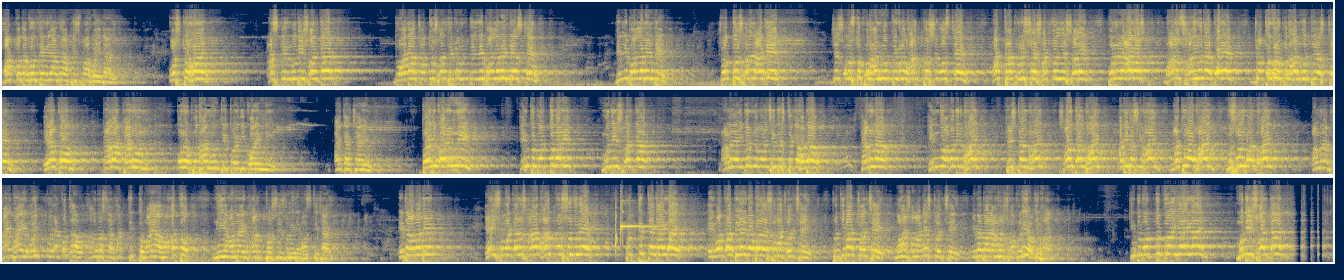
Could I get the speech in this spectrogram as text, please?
হক বলতে গেলে আমরা পিসপা হয়ে যাই কষ্ট হয়। আজকের মোদী সরকার দু হাজার চোদ্দ সাল থেকে দিল্লি পার্লামেন্টে এসছেন দিল্লি পার্লামেন্টে চোদ্দ সালের আগে যে সমস্ত প্রধানমন্ত্রীগুলো ভারতবর্ষে বসছেন, অর্থাৎ উনিশশো সাতচল্লিশ সালে পনেরোই আগস্ট ভারত স্বাধীনতার পরে যতগুলো প্রধানমন্ত্রী আসছেন এরকম কালা কানুন কোন প্রধানমন্ত্রী তৈরি করেননি। আই ক্যান চ্যালেঞ্জ তৈরি করেননি, কিন্তু বর্তমানে মোদী সরকার, আমরা এই জন্য বলছি দেশ থেকে হটাও। কেননা, হিন্দু আমাদের ভাই, খ্রিস্টান ভাই, সাঁওতাল ভাই, আদিবাসী ভাই মাতুরা ভাই, মুসলমান ভাই, আমরা ভাই ভাই ঐক্য, একতা, ভালোবাসা ভ্রাতৃত্ব মায়া, মহব্বত নিয়ে আমরা এই ভারতবর্ষের জমিনে বাঁচতে চাই। এটা আমাদের এই সময় কেন সারা ভারতবর্ষ জুড়ে প্রত্যেকটা জায়গায় এই ওয়াকা ব্যাপারে সভা চলছে, প্রতিবাদ চলছে, মহাসমাবেশ চলছে। এ ব্যাপারে আমরা সকলেই অতিভাব কিন্তু বক্তব্য এই জায়গায়, মোদী সরকার,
